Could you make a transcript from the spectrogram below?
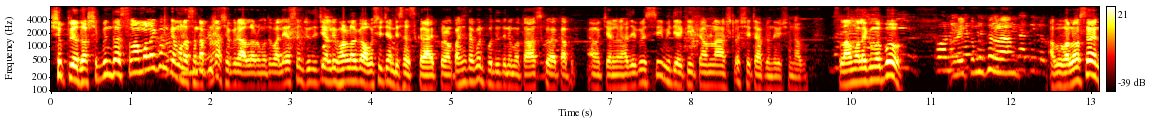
সুপ্রিয় দর্শক বিন্দু আসসালামু আলাইকুম। কেমন আছেন আপনারা? আশা করি আল্লাহর মতো ভালো আছেন। যদি চ্যানেলটি ভালো লাগে অবশ্যই চ্যানেলটি সাবস্ক্রাইব করুন। পাশে থাকুন। প্রতিদিনের মতো আজকে এক আমার চ্যানেল হাজির করেছি। মিডিয়া কি কেমন আসলো সেটা আপনাদেরকে শোনাবো। আসসালামু আলাইকুম আপু। ওয়ালাইকুম সালাম। আপু ভালো আছেন?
